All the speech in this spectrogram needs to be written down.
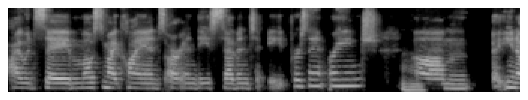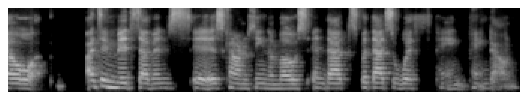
I would say most of my clients are in the seven to eight percent range. Mhm. Um, you know, I'd say mid sevens is kind of what I'm seeing the most, and that's but that's with paying paying down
